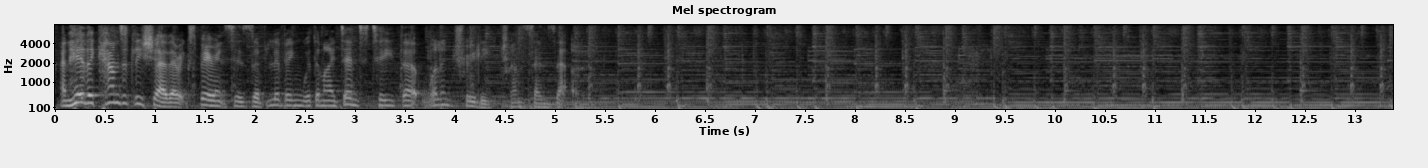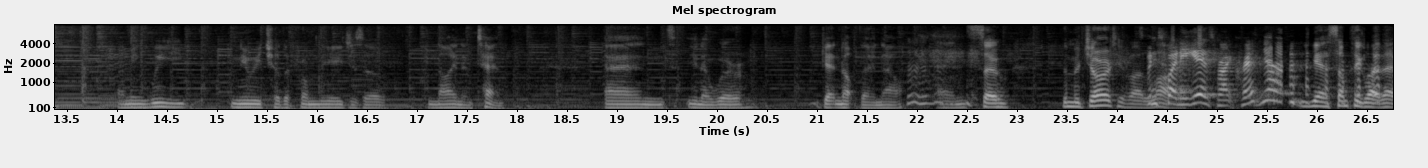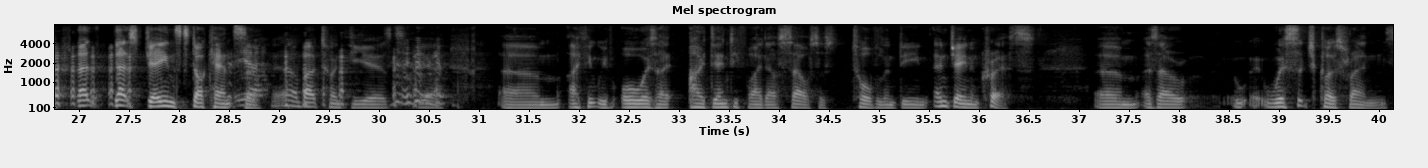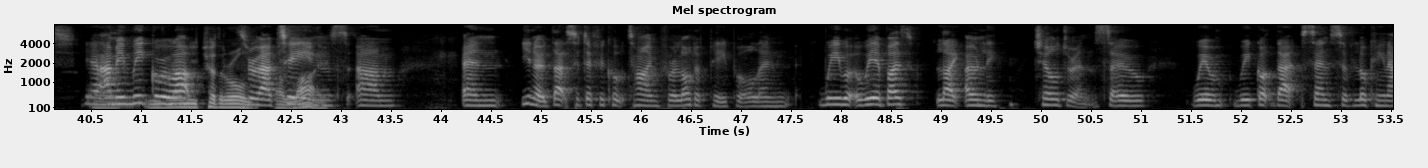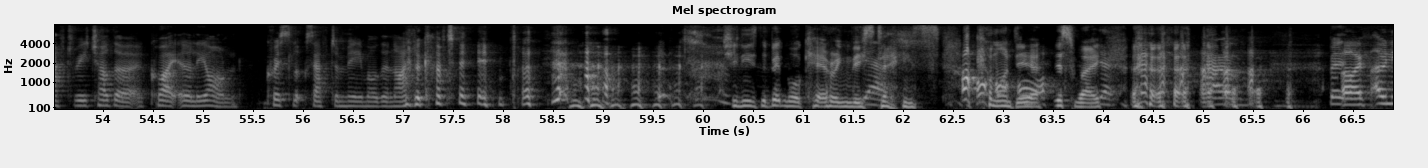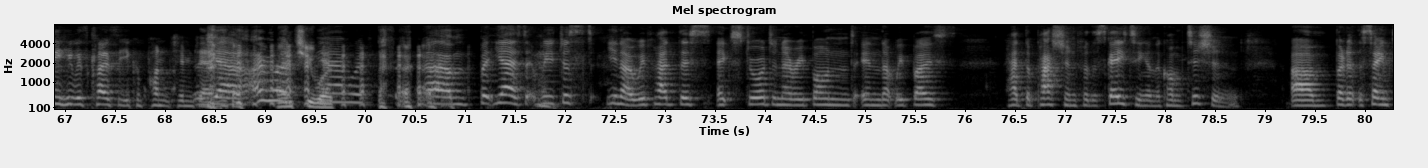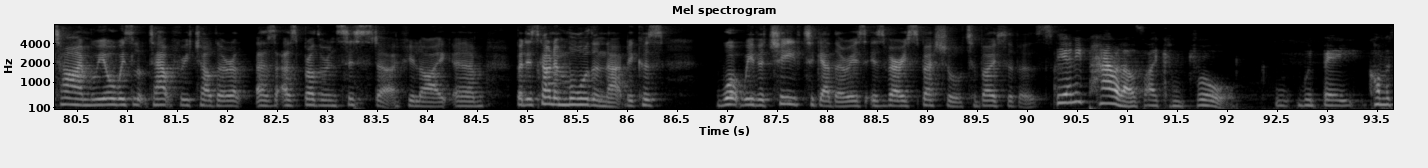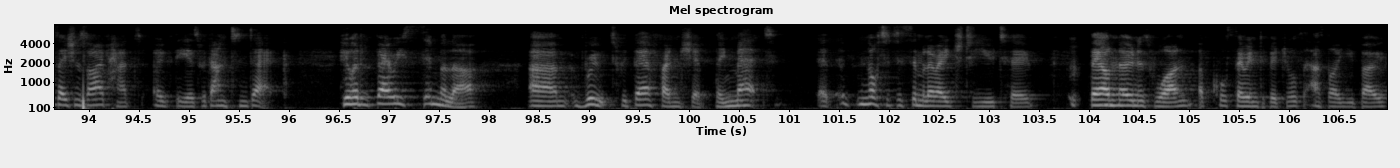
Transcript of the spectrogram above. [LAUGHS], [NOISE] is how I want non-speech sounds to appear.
And here they candidly share their experiences of living with an identity that well and truly transcends their own. I mean, we knew each other from the ages of nine and ten, and you know we're getting up there now, [LAUGHS] and so the majority of our It's been life, 20 years, right, Chris? Yeah. [LAUGHS] yeah, something like that. That that's Jane's stock answer. Yeah, about twenty years. Yeah. [LAUGHS] Um, I think we've always identified ourselves as Torvill and Dean and Jane and Chris um, as our. We're such close friends. Yeah, I Um, mean, we grew up each other all through our lives. teens, um, and you know that's a difficult time for a lot of people. And we were we are both like only children, so we we got that sense of looking after each other quite early on. Chris looks after me more than I [LAUGHS] look after him. [LAUGHS] She needs a bit more caring these Yeah. days. Come on, dear, [LAUGHS] this way. um, but Oh, if only he was closer, you could punch him down. yeah, I would. And she would. Yeah, I would. Um, but yes, we just, you know, we've had this extraordinary bond in that we both had the passion for the skating and the competition. Um, but at the same time, we always looked out for each other as as brother and sister, if you like. Um, but it's kind of more than that because what we've achieved together is is very special to both of us. The only parallels I can draw would be conversations I've had over the years with Anton and Dec, who had a very similar um, route with their friendship. They met at not at a dissimilar age to you two. They are known as one. Of course, they're individuals, as are you both.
